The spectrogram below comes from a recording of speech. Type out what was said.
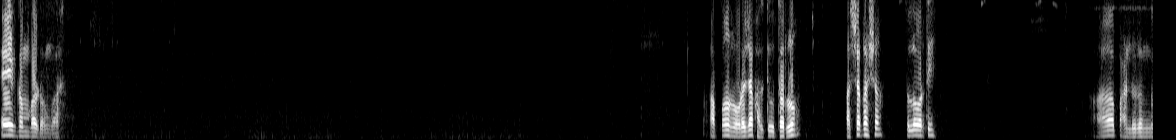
एक नंबर डोंगर. आपण रोडच्या खालती उतरलो. अशा कशा? चलो वरती पांडुरंग.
